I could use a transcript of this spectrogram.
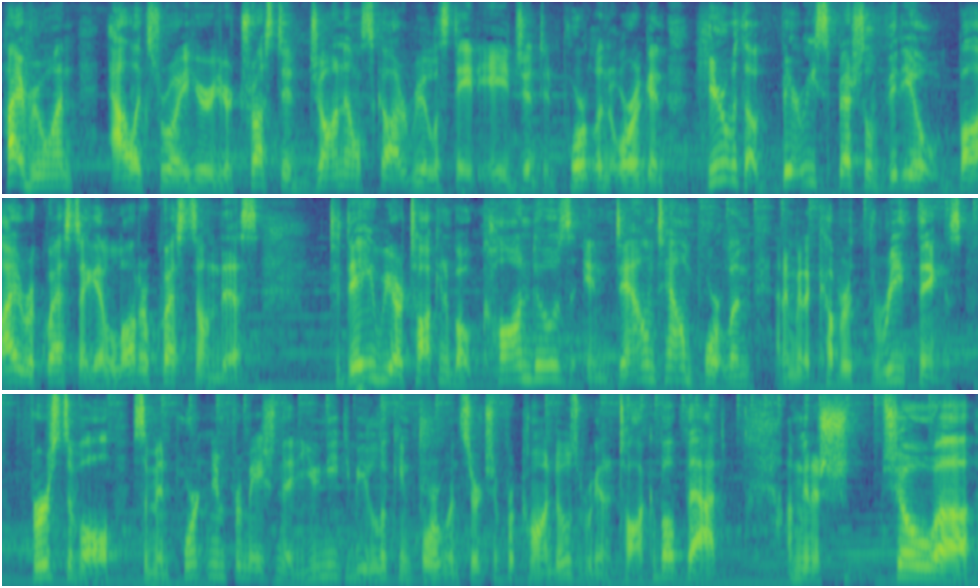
Hi everyone, Alex Roy here, your trusted John L. Scott real estate agent in Portland, Oregon, here with a very special video by request. I get a lot of requests on this. Today we are talking about condos in downtown Portland and I'm going to cover three things. First of all, some important information that you need to be looking for when searching for condos. We're going to talk about that. I'm going to sh show, uh,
